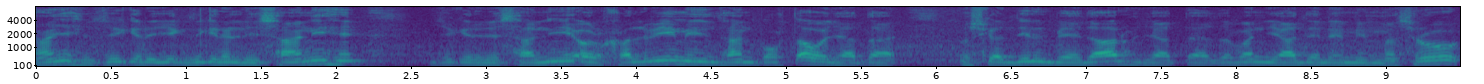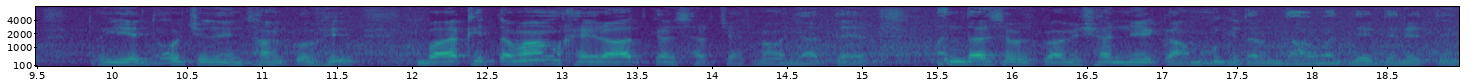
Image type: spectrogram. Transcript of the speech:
ہاں جی ذکر ایک ذکر لسانی ہے۔ ذکر لسانی اور قلبی میں انسان پختہ ہو جاتا ہے، اس کا دل بیدار ہو جاتا ہے، زبان یاد میں مسرور۔ تو یہ دو چیزیں انسان کو پھر باقی تمام خیرات کا سر چشمہ ہو جاتا ہے اندر سے اس کو ہمیشہ نئے کاموں کی طرف دعوت دیتے رہتے ہیں۔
